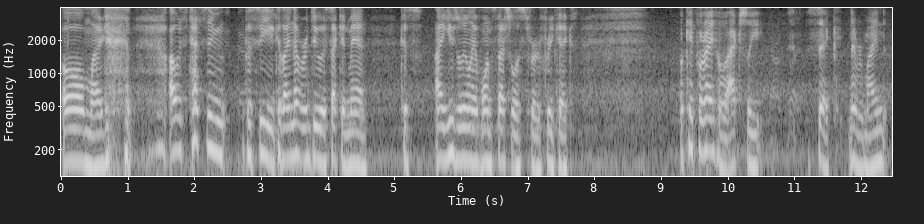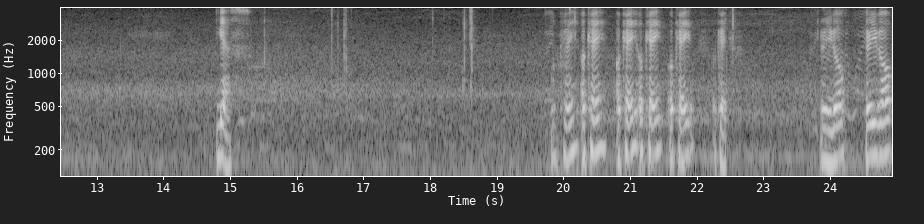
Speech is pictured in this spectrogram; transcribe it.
oh my god. I was testing to see because I never do a second man. Because I usually only have one specialist for free kicks. Okay, Parejo actually sick. Never mind. Yes. Okay, okay, okay, okay, okay, okay. There you go. There you go.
